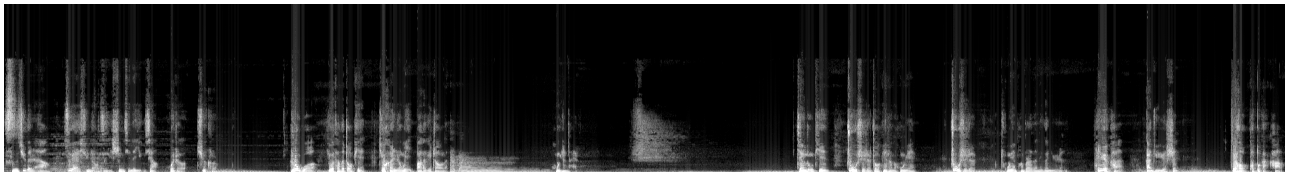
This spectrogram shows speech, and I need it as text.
死去的人啊，最爱寻找自己生前的影像或者躯壳。如果有他的照片，就很容易把他给招来。红云来了，蒋中天注视着照片上的红颜，注视着红颜旁边的那个女人，他越看感觉越甚，最后他不敢看了。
